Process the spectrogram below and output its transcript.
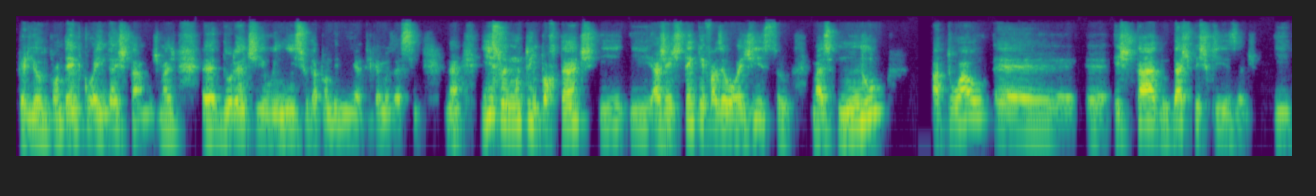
período pandêmico ainda estamos, mas eh, durante o início da pandemia, digamos assim. Né? Isso é muito importante e, e, a gente tem que fazer o registro, mas no atual eh, eh, estado das pesquisas e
